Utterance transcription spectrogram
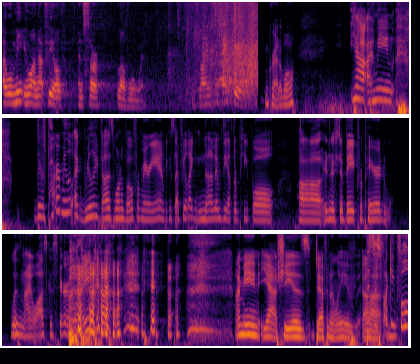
I will meet you on that field, and, sir, love will win. Ms. Williamson, thank you. Incredible. Yeah, I mean, there's part of me that like really does want to vote for Marianne because I feel like none of the other people uh, in this debate prepared with an ayahuasca ceremony. I mean, yeah, she is definitely. Uh, This is fucking full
